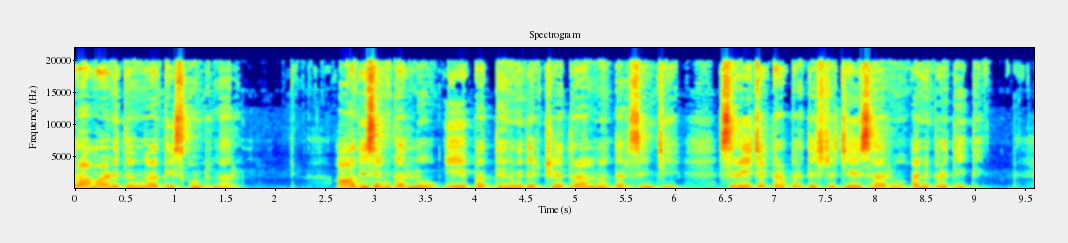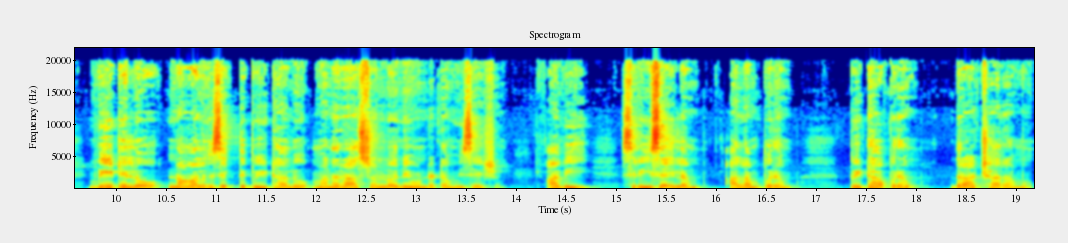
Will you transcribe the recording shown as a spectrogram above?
ప్రామాణికంగా తీసుకుంటున్నారు. ఆదిశంకర్లు ఈ పద్దెనిమిది క్షేత్రాలను దర్శించి శ్రీచక్ర ప్రతిష్ఠ చేశారు అని ప్రతీతి. వీటిలో నాలుగు శక్తి పీఠాలు మన రాష్ట్రంలోనే ఉండటం విశేషం. అవి శ్రీశైలం అలంపురం పిఠాపురం ద్రాక్షారామం.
